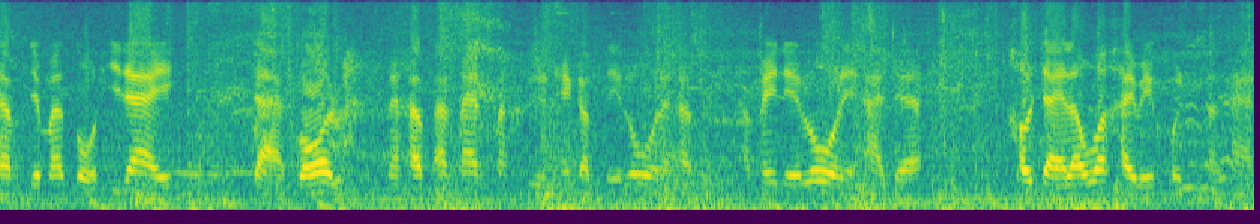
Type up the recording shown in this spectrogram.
นำยามาโตะที่ได้จากบอสนะครับอักนัทมาคืนให้กับเนโรนะครับทำให้เนโรเนี่ยอาจจะเข้าใจแล้วว่าใครเป็นคนสังหาร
